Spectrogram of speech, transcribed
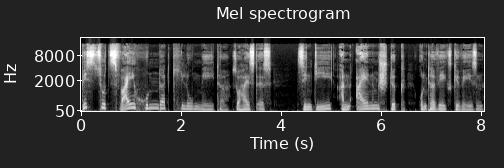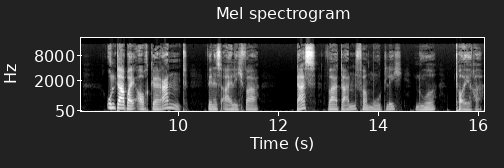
Bis zu 200 Kilometer, so heißt es, sind die an einem Stück unterwegs gewesen und dabei auch gerannt, wenn es eilig war. Das war dann vermutlich nur teurer.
